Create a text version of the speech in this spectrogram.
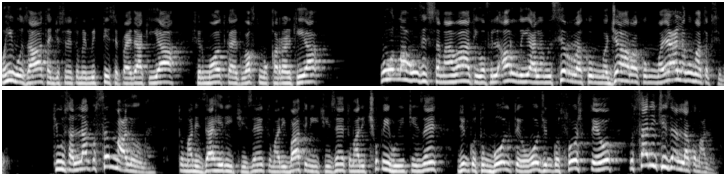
وہی وہ ذات ہے جس نے تمہیں مٹی سے پیدا کیا پھر موت کا ایک وقت مقرر کیا. الله في السماوات وفي الأرض يعلم سركم وجهركم ويعلم ما تكسبون. کہ اس اللہ کو سب معلوم ہے۔ تمہاری ظاہری چیزیں، تمہاری باطنی چیزیں، تمہاری چھپی ہوئی چیزیں، جن کو تم بولتے ہو، جن کو سوچتے ہو، وہ ساری چیزیں اللہ کو معلوم ہے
